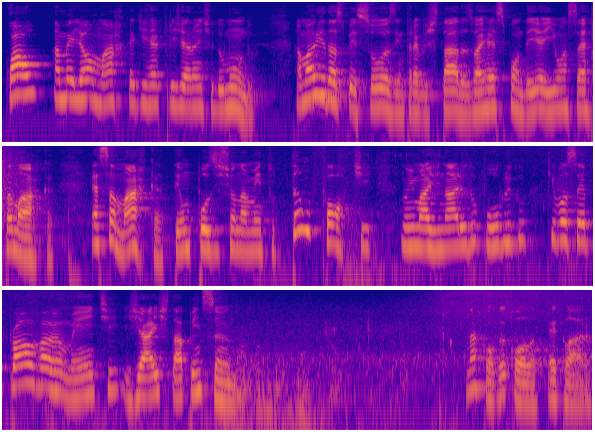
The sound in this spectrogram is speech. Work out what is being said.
qual a melhor marca de refrigerante do mundo? A maioria das pessoas entrevistadas vai responder aí uma certa marca. Essa marca tem um posicionamento tão forte no imaginário do público que você provavelmente já está pensando. Na Coca-Cola, é claro.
